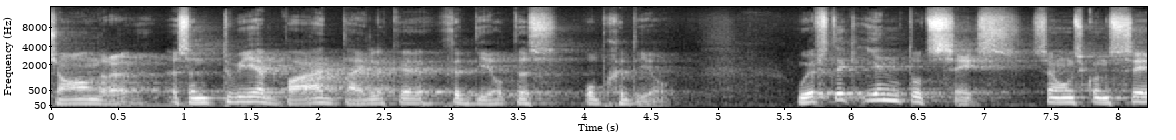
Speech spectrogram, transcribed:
genre is in twee baie duidelike gedeeltes opgedeel. Hoofstuk 1 tot 6 sou ons kon sê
